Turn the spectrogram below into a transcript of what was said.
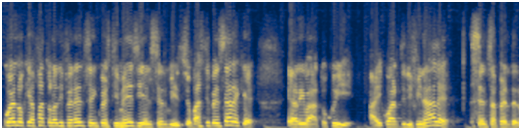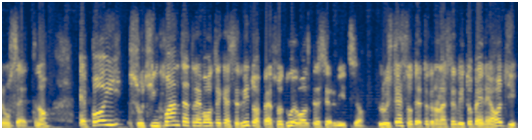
quello che ha fatto la differenza in questi mesi è il servizio. Basti pensare che è arrivato qui ai quarti di finale senza perdere un set, no? E poi su 53 volte che ha servito ha perso due volte il servizio. Lui stesso ha detto che non ha servito bene oggi,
